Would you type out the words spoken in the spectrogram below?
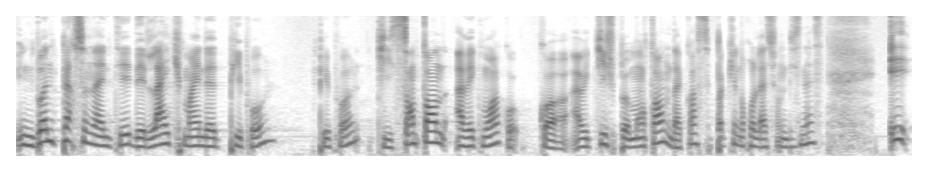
une bonne personnalité, des like-minded people people qui s'entendent avec moi, quoi, avec qui je peux m'entendre, d'accord C'est pas qu'une relation de business. Et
